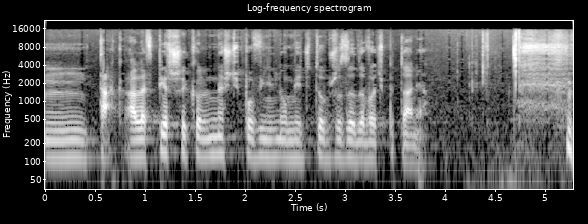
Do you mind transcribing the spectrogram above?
Mm, tak, ale w pierwszej kolejności powinien umieć dobrze zadawać pytania.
